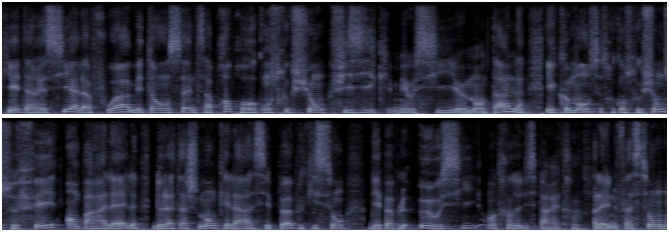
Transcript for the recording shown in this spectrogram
qui est un récit à la fois mettant en scène sa propre reconstruction physique, mais aussi euh, mentale, et comment cette reconstruction se fait en parallèle de l'attachement qu'elle a à ces peuples qui sont des peuples eux aussi en train de disparaître. Elle a une façon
